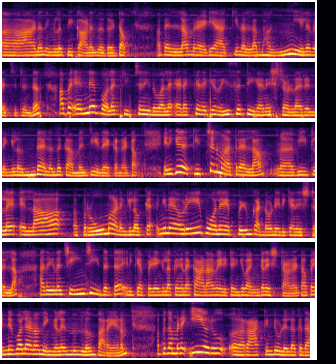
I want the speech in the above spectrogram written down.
ആണ് നിങ്ങളിപ്പോൾ ഈ കാണുന്നത്. കേട്ടോ അപ്പോൾ എല്ലാം റെഡിയാക്കി നല്ല ഭംഗിയിൽ വെച്ചിട്ടുണ്ട്. അപ്പോൾ എന്നെ പോലെ കിച്ചൺ ഇതുപോലെ ഇടയ്ക്കിടയ്ക്ക് റീസെറ്റ് ചെയ്യാൻ ഇഷ്ടമുള്ളവരുണ്ടെങ്കിൽ എന്തായാലും ഒന്ന് കമന്റ് ചെയ്തേക്കണം കേട്ടോ. എനിക്ക് കിച്ചൺ മാത്രമല്ല വീട്ടിലെ എല്ലാ റൂമാണെങ്കിലൊക്കെ ഇങ്ങനെ ഒരേപോലെ എപ്പോഴും കണ്ടുകൊണ്ടിരിക്കാൻ ഇഷ്ടമല്ല. അതിങ്ങനെ ചേഞ്ച് ചെയ്തിട്ട് എനിക്ക് എപ്പോഴെങ്കിലുമൊക്കെ ഇങ്ങനെ കാണാൻ വേണ്ടിയിട്ട് എനിക്ക് ഭയങ്കര ഇഷ്ടമാണ് കേട്ടോ. അപ്പോൾ എന്നെ പോലെയാണോ നിങ്ങളെന്നുള്ളതും പറയണം. അപ്പോൾ നമ്മുടെ ഈ ഒരു റാക്കിന്റെ ഉള്ളിലൊക്കെ ഇതാ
